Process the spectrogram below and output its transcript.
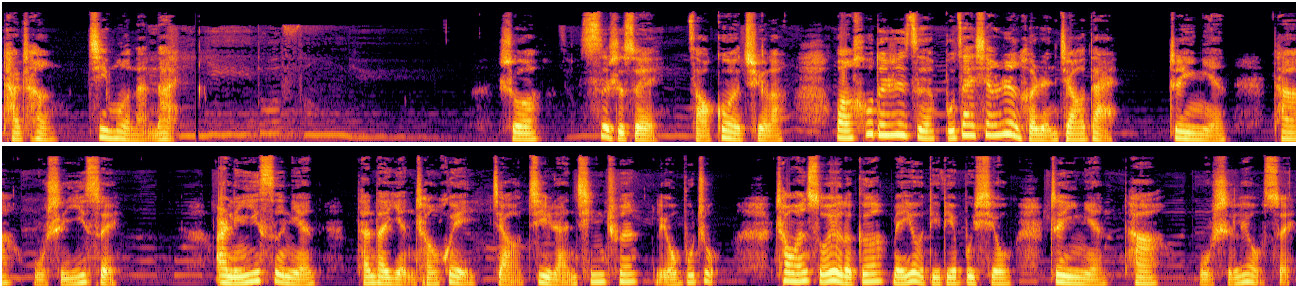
他唱《寂寞难耐》，说四十岁早过去了，往后的日子不再向任何人交代。这一年，他五十一岁。二零一四年，他的演唱会叫《既然青春留不住》，唱完所有的歌，没有喋喋不休。这一年，他五十六岁。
